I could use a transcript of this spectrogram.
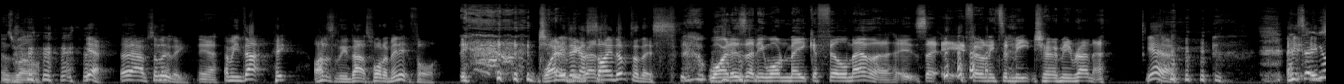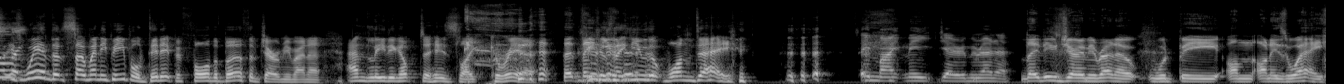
as well. Yeah, uh, absolutely. Yeah. I mean that. Hey, honestly, that's what I'm in it for. Why do you Jeremy think I signed up to this? Why does anyone make a film ever? It's uh, if only to meet Jeremy Renner. Yeah. It- so it's, you're it's like- weird that so many people did it before the birth of Jeremy Renner and leading up to his like career That they because they knew that one day They might meet Jeremy Renner. they knew Jeremy Renner would be on on his way.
